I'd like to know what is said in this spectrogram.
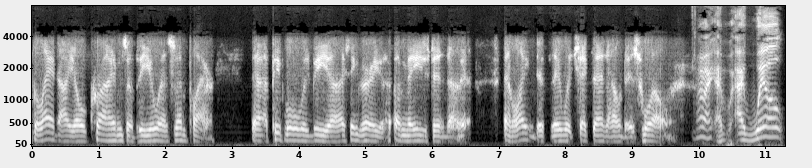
Gladio Crimes of the U.S. Empire." Uh, people would be, uh, I think, very amazed and uh, enlightened if they would check that out as well. All right, I, I will.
